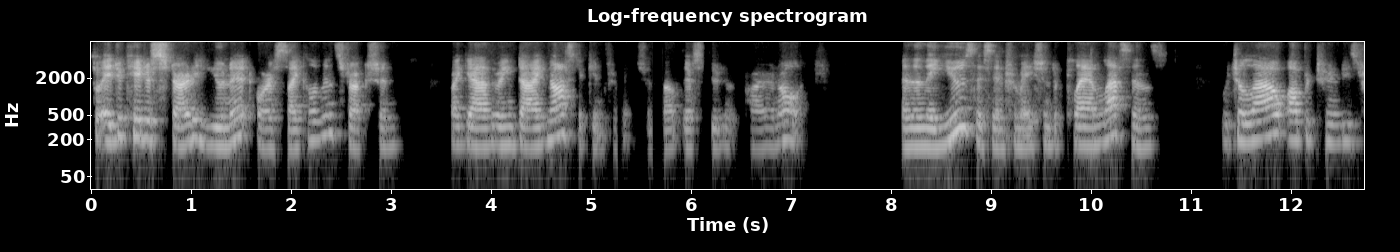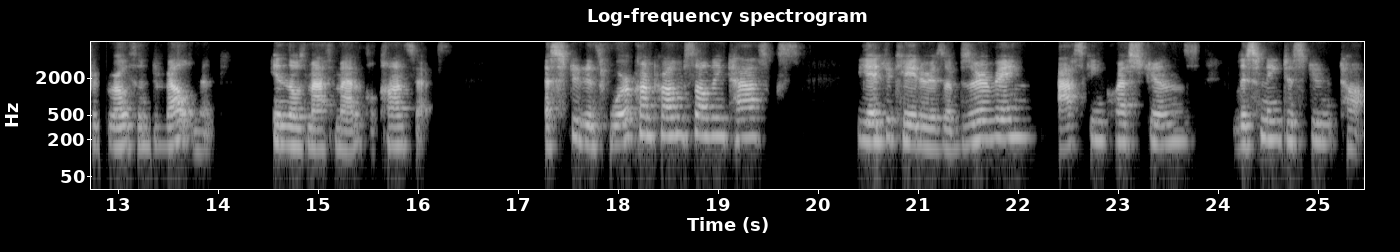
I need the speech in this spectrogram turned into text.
So educators start a unit or a cycle of instruction by gathering diagnostic information about their student prior knowledge. And then they use this information to plan lessons which allow opportunities for growth and development in those mathematical concepts. As students work on problem solving tasks, the educator is observing, asking questions, listening to student talk.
